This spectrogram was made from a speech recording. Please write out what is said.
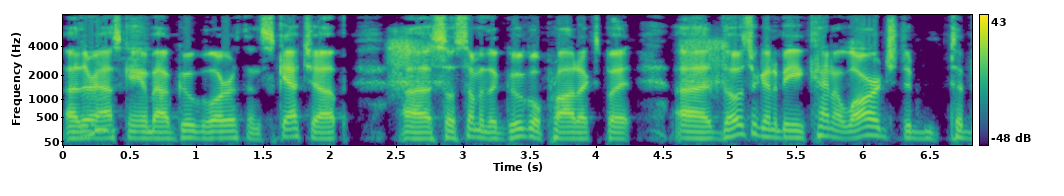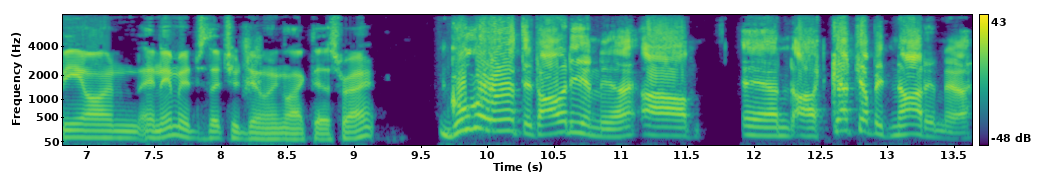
uh, they're mm-hmm. asking about Google Earth and SketchUp, uh, so some of the Google products, but uh, those are going to be kind of large to to be on an image that you're doing like this, right? Google Earth is already in there, uh, and uh, SketchUp is not in there.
